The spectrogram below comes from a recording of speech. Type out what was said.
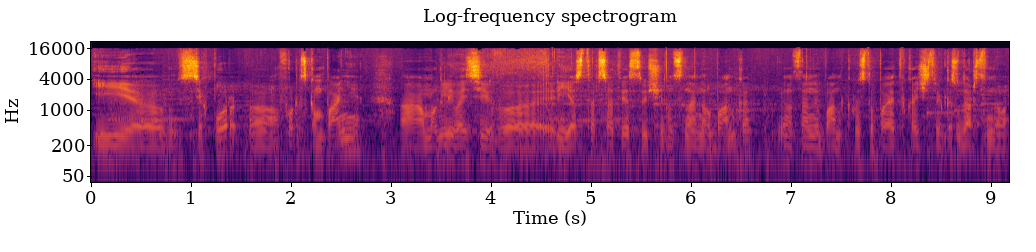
И э, с тех пор Форекс-компании э, могли войти в реестр соответствующий Национального банка. Национальный банк выступает в качестве государственного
